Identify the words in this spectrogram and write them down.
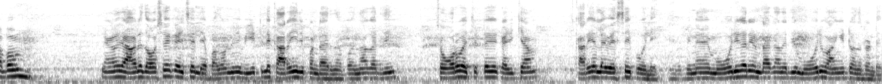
അപ്പം ഞങ്ങൾ രാവിലെ ദോശയൊക്കെ കഴിച്ചല്ലേ അപ്പോൾ അതുകൊണ്ട് ഇനി വീട്ടിൽ കറി ഇരിപ്പുണ്ടായിരുന്നു. അപ്പോൾ എന്നാ കരുതി ചോറ് വെച്ചിട്ട് കഴിക്കാം. കറിയല്ല വേസ്റ്റായി പോയില്ലേ പിന്നെ മോര് കറി ഉണ്ടാക്കാൻ നേരത്തെ മോര് വാങ്ങിയിട്ട് വന്നിട്ടുണ്ട്.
